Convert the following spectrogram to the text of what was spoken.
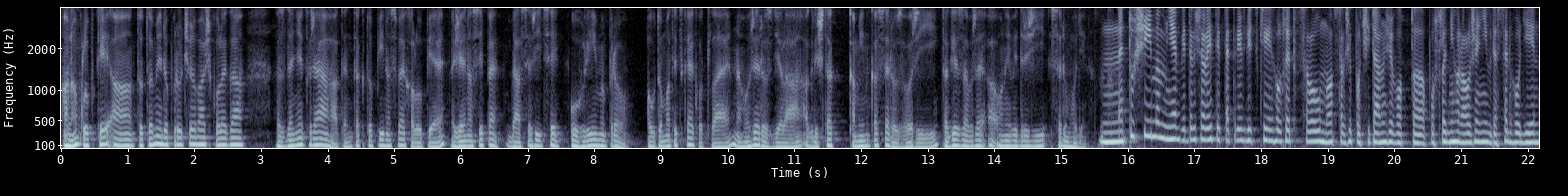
Ano, klubky a toto mi doporučil váš kolega Zdeněk Řáha, ten tak topí na své chalupě, že je nasype, dá se říci, uhlím pro automatické kotle nahoře rozdělá a když ta kamínka se rozhoří, tak je zavře a on je vydrží 7 hodin. Netuším, mě vydržely ty Petry vždycky hořet celou noc, takže počítám, že od posledního naložení v 10 hodin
